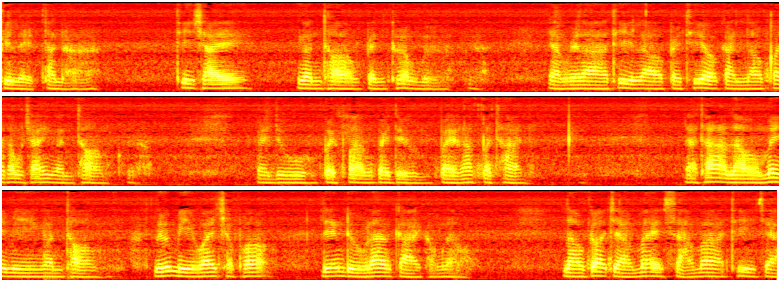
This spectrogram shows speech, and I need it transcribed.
กิเลสตัณหา ที่ใช้เงินทองเป็นเครื่องมือ อย่างเวลาที่เราไปเที่ยวกันเราก็ต้องใช้เงินทอง ไปดูไปฟังไปดื่มไปรับประทาน แต่ถ้าเราไม่มีเงินทอง หรือมีไว้เฉพาะเลี้ยงดูร่างกายของเรา เราก็จะไม่สามารถที่จะ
